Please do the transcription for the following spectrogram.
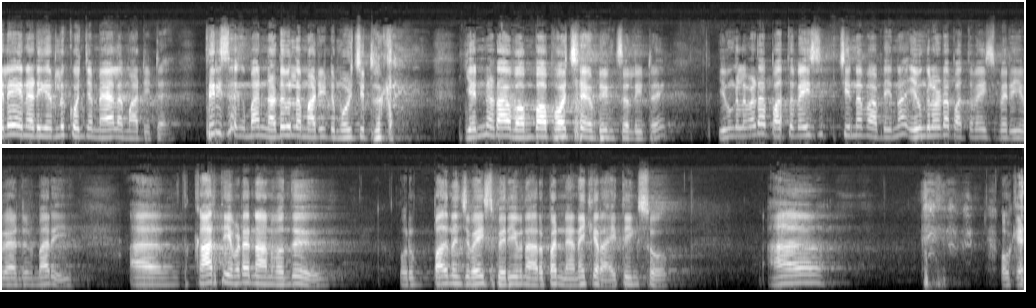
இளைய நடிகர்களுக்கு கொஞ்சம் மேலே மாட்டிட்டேன். திரிசங்க மாதிரி நடுவில் மாட்டிட்டு முழிச்சிட்டு இருக்கேன். என்னடா வம்பா போச்சு அப்படின்னு சொல்லிட்டு இவங்களை விட பத்து வயசு சின்னவன் அப்படின்னா இவங்களோட பத்து வயசு பெரியவன்ற மாதிரி கார்த்தியை விட நான் வந்து ஒரு பதினஞ்சு வயசு பெரியவனாக இருப்பேன்னு நினைக்கிறேன் I think so okay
